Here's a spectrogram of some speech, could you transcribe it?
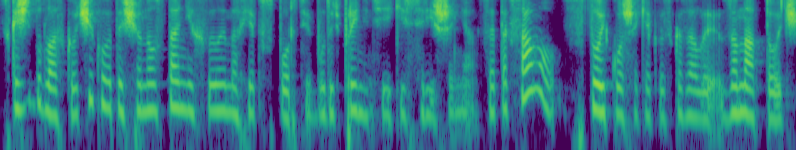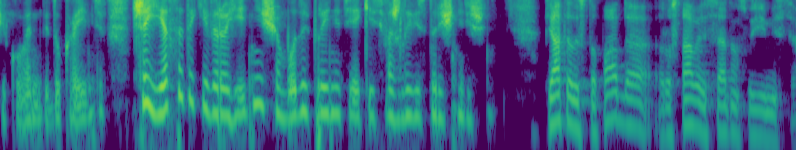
Скажіть, будь ласка, очікувати, що на останніх хвилинах, як в спорті, будуть прийняті якісь рішення. Це так само в той кошик, як ви сказали, занадто очікувань від українців. Чи є все таки вірогідність, що будуть прийняті якісь важливі історичні рішення? 5 листопада розставить все на свої місця.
